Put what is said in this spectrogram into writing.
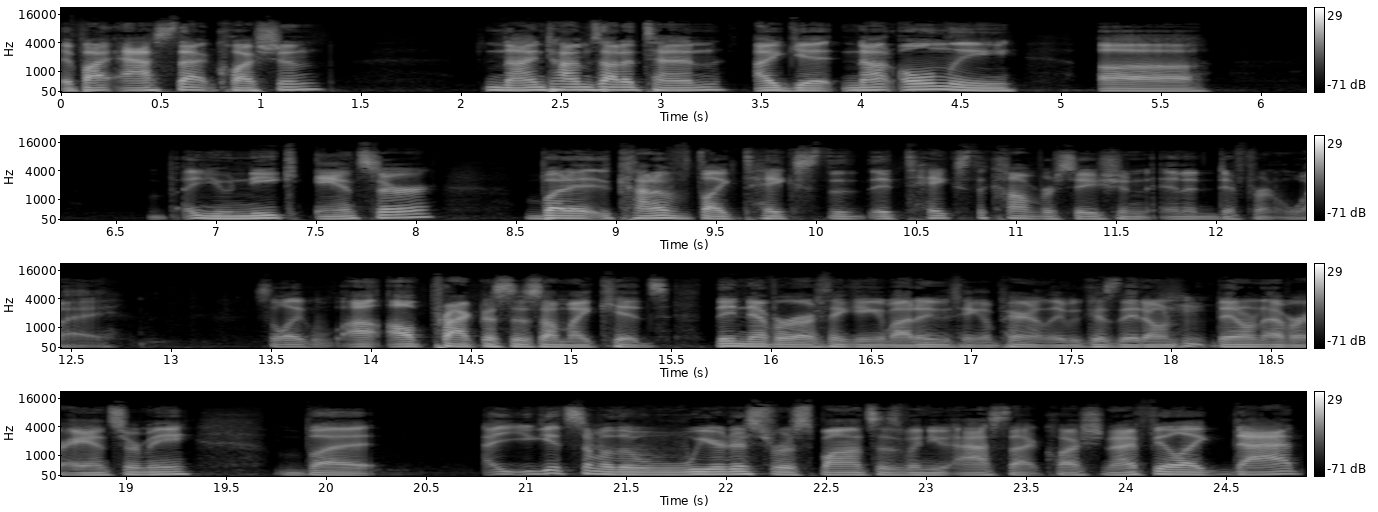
If I ask that question, nine times out of ten, I get not only uh, a unique answer, but it kind of like takes the it takes the conversation in a different way. So like I'll, I'll practice this on my kids. They never are thinking about anything apparently because they don't hmm. they don't ever answer me. But you get some of the weirdest responses when you ask that question. I feel like that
